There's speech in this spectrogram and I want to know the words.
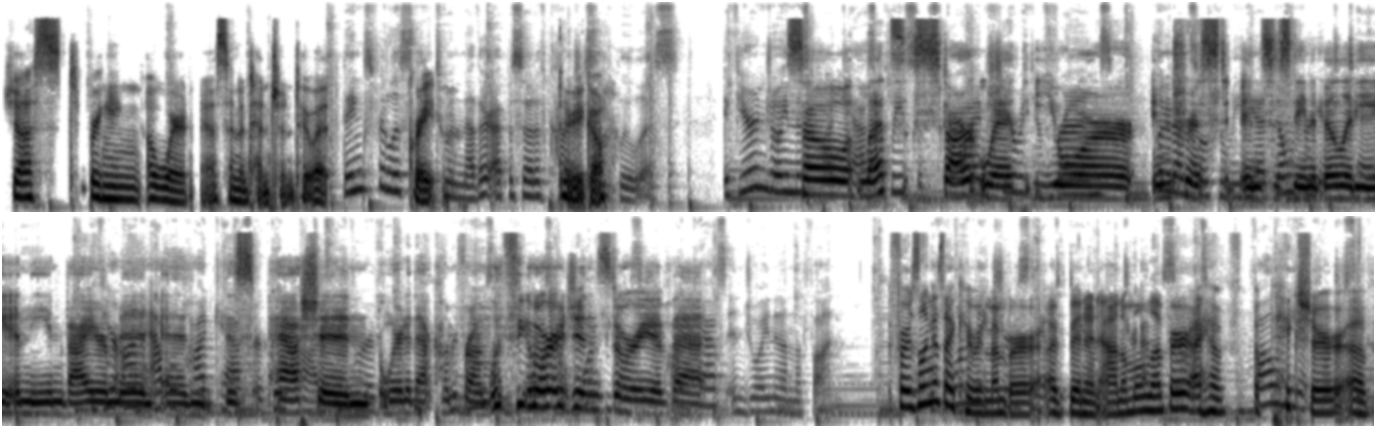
just bringing awareness and attention to it. Thanks for listening Great. to another episode of Conscious Clueless. If you're enjoying this so podcast, let's start with with your, your friends, put it on interest social in media. Don't forget to sustainability and the If you're on environment and Podcasts this or Good Pods, leave a passion. Where did that come from? What's the and shares help more origin story of that? podcasts and join in on the fun. For as long as I can make sure to remember, I've been an animal lover. I have a follow me at picture of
